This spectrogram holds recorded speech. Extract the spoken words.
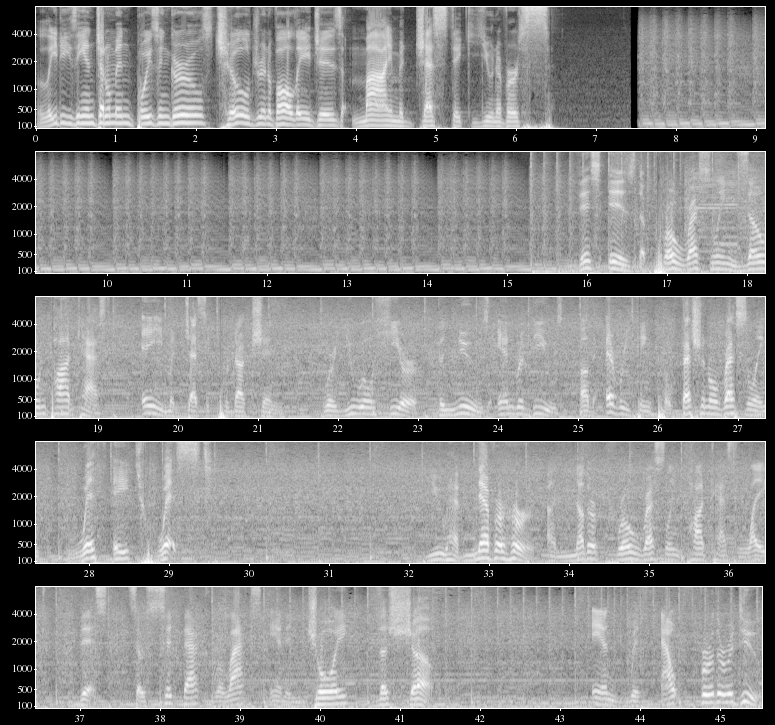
Ladies and gentlemen, boys and girls, children of all ages, my majestic universe. This is the Pro Wrestling Zone podcast, a majestic production where you will hear the news and reviews of everything professional wrestling with a twist. You have never heard another pro wrestling podcast like this. So sit back, relax, and enjoy the show. And without further ado,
